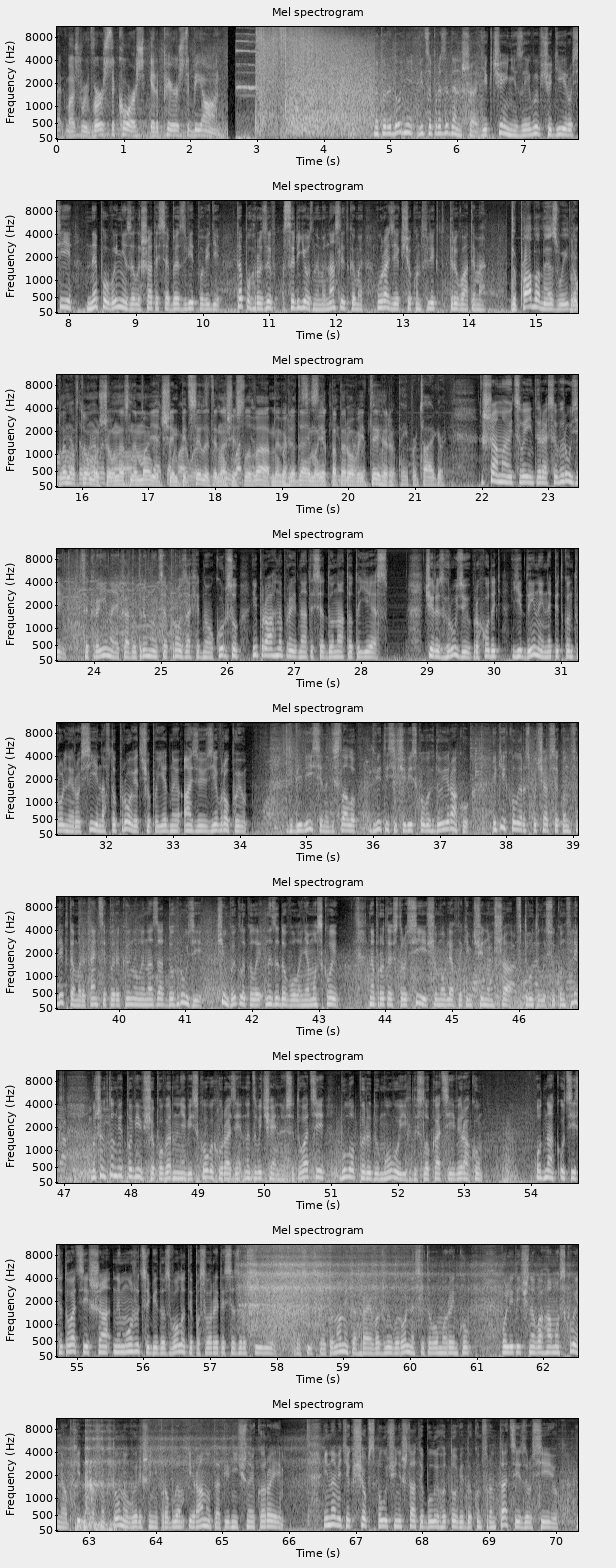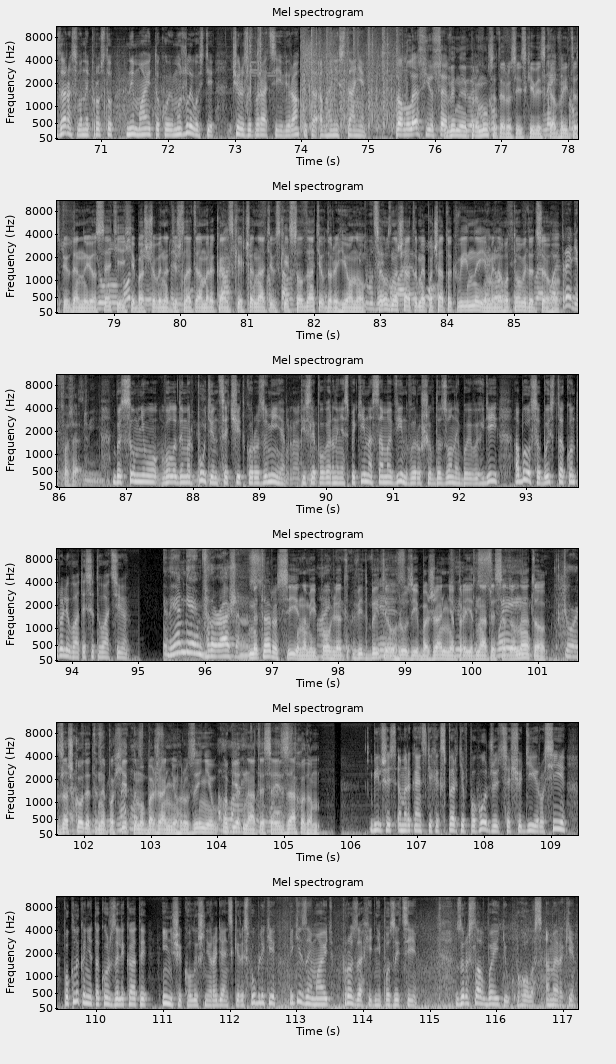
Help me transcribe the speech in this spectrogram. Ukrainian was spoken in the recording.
Напередодні віцепрезидент США Дік Чейні заявив, що дії Росії не повинні залишатися без відповіді та погрозив серйозними наслідками у разі, якщо конфлікт триватиме. Проблема в тому, що у нас немає чим підсилити наші слова. Ми виглядаємо як паперовий тигр. США мають свої інтереси в Грузії. Це країна, яка дотримується прозахідного курсу і прагне приєднатися до НАТО та ЄС. Через Грузію проходить єдиний непідконтрольний Росії нафтопровід, що поєднує Азію з Європою. Тбілісі надіслало дві тисячі військових до Іраку, яких, коли розпочався конфлікт, американці перекинули назад до Грузії, чим викликали незадоволення Москви. На протест Росії, що мовляв таким чином США втрутились у конфлікт, Вашингтон відповів, що повернення військових у разі надзвичайної ситуації було передумовою їх дислокації в Іраку. Однак у цій ситуації США не можуть собі дозволити посваритися з Росією. Російська економіка грає важливу роль на світовому ринку. Політична вага Москви необхідна Вашингтону у вирішенні проблем Ірану та Північної Кореї. І навіть якщо б Сполучені Штати були готові до конфронтації з Росією, зараз вони просто не мають такої можливості через операції в Іраку та Афганістані. Ви не примусите російські війська вийти з південної Осетії, хіба що ви надішлете американських чи натівських солдатів до регіону. Це означатиме початок війни, і ми не готові до цього. Без сумніву, Володимир Путін це чітко розуміє. Після повернення з Пекіна саме він вирушив до зони бойових дій, аби особисто контролювати ситуацію. Мета Росії, на мій погляд, відбити у Грузії бажання приєднатися до НАТО, зашкодити непохитному бажанню грузинів об'єднатися із Заходом. Більшість американських експертів погоджуються, що дії Росії покликані також залякати інші колишні радянські республіки, які займають прозахідні позиції. Зорислав Байдюк, Голос Америки.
